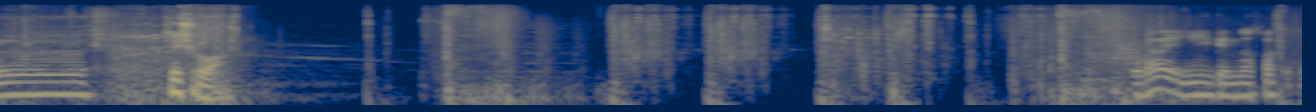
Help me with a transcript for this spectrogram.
Euh... C'est chaud. hein. Voilà, il gagne dans 3 tours.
